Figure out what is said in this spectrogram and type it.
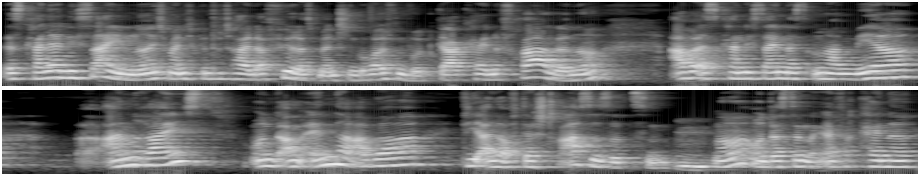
es kann ja nicht sein, ne? Ich meine, ich bin total dafür, dass Menschen geholfen wird, gar keine Frage, ne? Aber es kann nicht sein, dass immer mehr anreist und am Ende aber die alle auf der Straße sitzen. Mhm. Ne? Und dass dann einfach keine,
